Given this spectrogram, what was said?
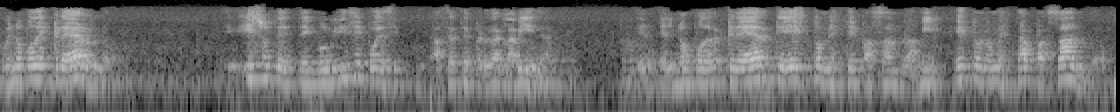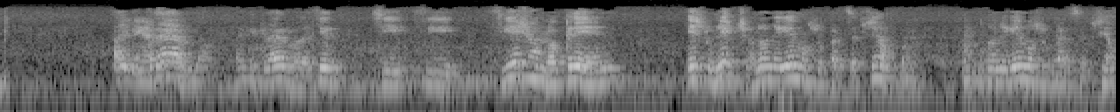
porque no podés creerlo. Eso te, te inmoviliza y puede hacerte perder la vida. El, el no poder creer que esto me esté pasando a mí. Esto no me está pasando. Hay que creerlo, hay que creerlo. Es decir, si, si, si ellos lo creen, es un hecho, no neguemos su percepción. No neguemos su percepción.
